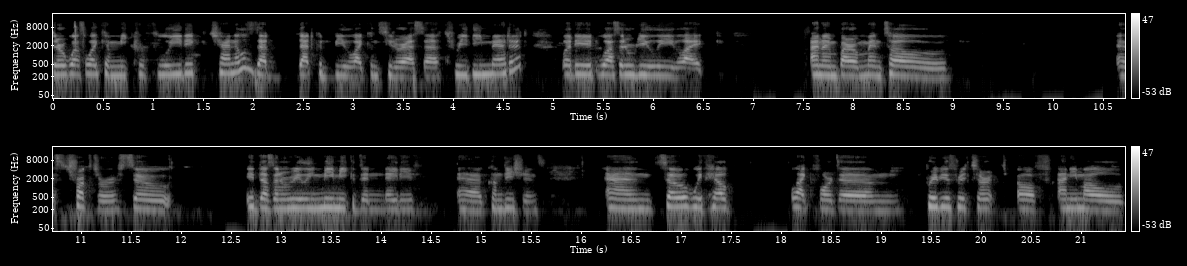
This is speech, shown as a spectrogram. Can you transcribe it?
there was like a microfluidic channels that that could be like considered as a 3D method, but it wasn't really like an environmental uh, structure, so it doesn't really mimic the native uh, conditions. And so with help, like for the um, previous research of animal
